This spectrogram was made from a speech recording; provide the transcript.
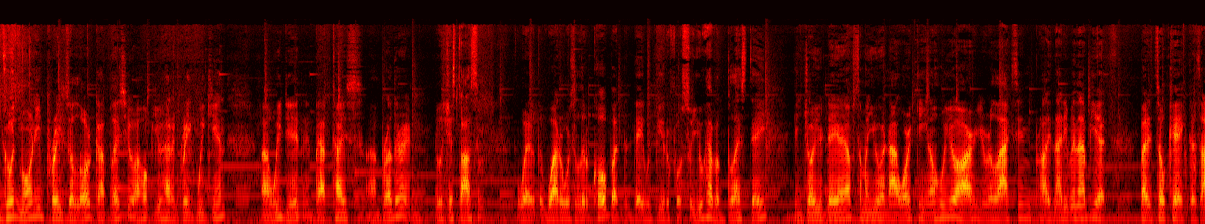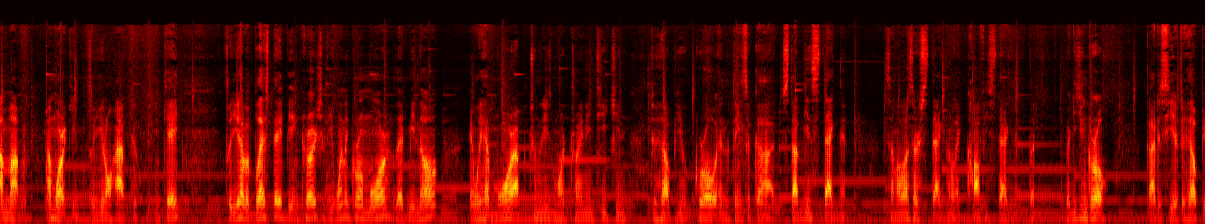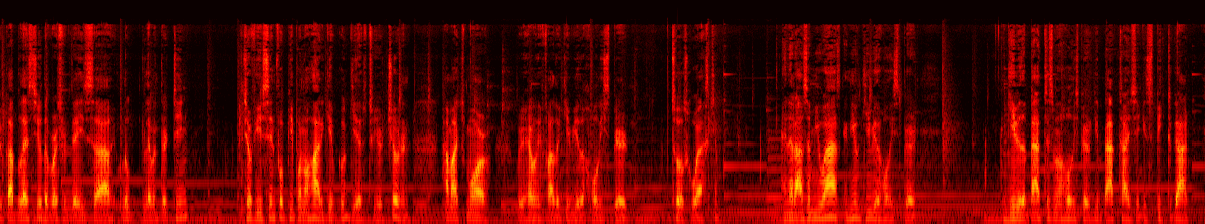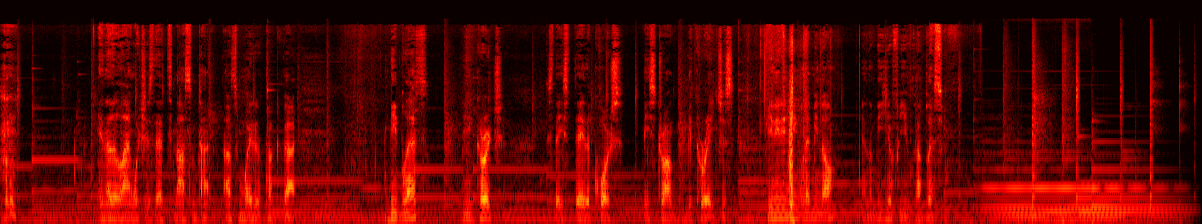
Good morning. Praise the Lord. God bless you. I hope you had a great weekend. Uh, we did. Baptized uh, brother, and it was just awesome. Where the water was a little cold, but the day was beautiful. So you have a blessed day. Enjoy your day off. Some of you are not working. You know who you are. You're relaxing. Probably not even up yet, but it's okay because I'm up. I'm working, so you don't have to. Okay. So you have a blessed day. Be encouraged. If you want to grow more, let me know. And we have more opportunities, more training, teaching to help you grow in the things of God. Stop being stagnant. Some of us are stagnant, like coffee stagnant, but but you can grow. God is here to help you. God bless you. The verse for today is uh, Luke 11 13. So if you sinful people know how to give good gifts to your children, how much more will your Heavenly Father give you the Holy Spirit to those who ask Him? And that awesome you ask, and He'll give you the Holy Spirit. Give you the baptism of the Holy Spirit, get baptized so you can speak to God. in other languages. That's an awesome time, awesome way to talk to God. Be blessed, be encouraged, stay stay the course, be strong, be courageous. If you need anything, let me know, and I'll be here for you. God bless you.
